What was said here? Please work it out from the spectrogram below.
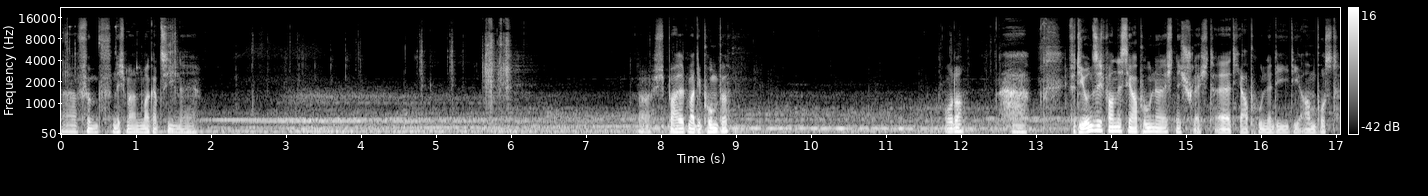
Ah, fünf, nicht mal ein Magazin, ey. Ich behalte mal die Pumpe. Oder? Für die Unsichtbaren ist die Harpune echt nicht schlecht. Äh, die Harpune, die, die Armbrust.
